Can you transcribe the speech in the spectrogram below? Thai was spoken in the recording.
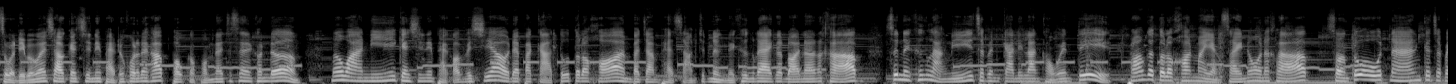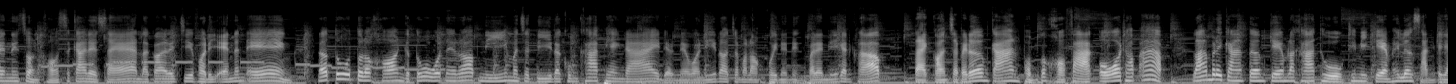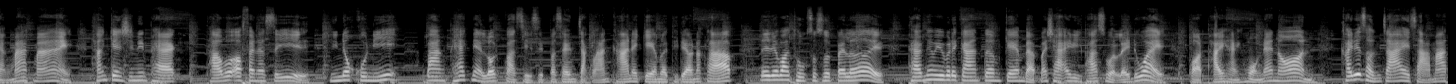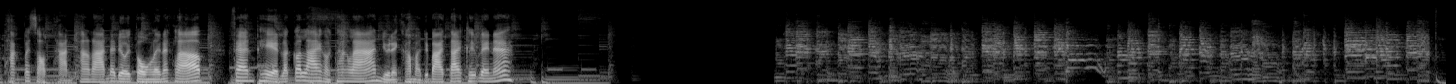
สวัสดีเพื่อนๆชาวเกนชิน i แพ t ทุกคนนะครับ พบกับผมนายเจสันคนเดิม เมื่อวานนี้เกนชิน i แพ t Official ได้ประกาศตู้ตัวละครประจำแพท 3.1 ในครึ่งแรกเรียบร้อยแล้วนะครับ ซึ่งในครึ่งหลังนี้จะเป็นการรีรันของเวนตี้ พร้อมกับตัวละครใหม่อย่างไซโนนะครับ ส่วนตู้อาวุธนั้นก็จะเป็นในส่วนของสกายเลตแซนแล้วก็ Energy for the End นั่นเอง แล้วตู้ตัวละครกับตู้อาวุธในรอบนี้มันจะดีและคุ้มค่าเพียงใดเดี๋ยวในวันนี้เราจะมาลองคุยในหนึ่งประเด็นนี้กันครับแต่ก่อนจะไปเริ่มกันผมก็ขอฝากโอท็อปอัพร้านบริการเติมเกมราคาถูกที่มีเกมให้เลือกสรรกันอย่างมากมายทั้งเกมชินินแพ็ก Tower of Fantasy นิโนคุนิบางแพ็คเนี่ยลดกว่า 40%จากร้านค้าในเกมเลยทีเดียวนะครับ เรียกได้ว่าถูกสุดๆไปเลย แถมยังมีบริการเติมเกมแบบไม่ใช้ ID Password เลยด้วย ปลอดภัยหายห่วงแน่นอน ใครที่สนใจสามารถทักไปสอบถามทางร้านได้โดยตรงเลยนะครับ แฟนเพจแล้วก็ไลน์ของทางร้านอยู่ในคำอธิบายใต้คลิปเลยนะ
